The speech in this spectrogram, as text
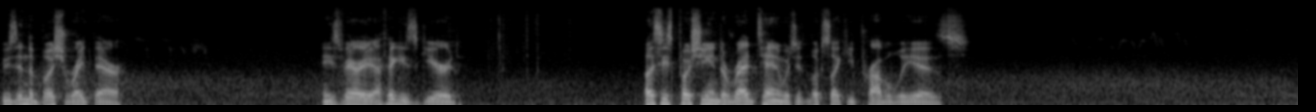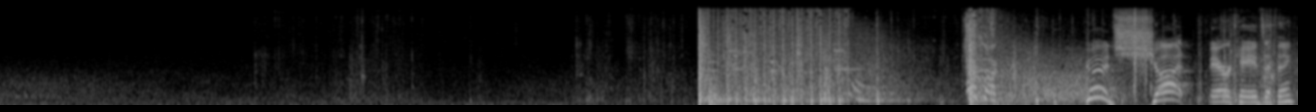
He was in the bush right there. And he's very, I think he's geared. Unless he's pushing into red 10, which it looks like he probably is. Shot, barricades, I think.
